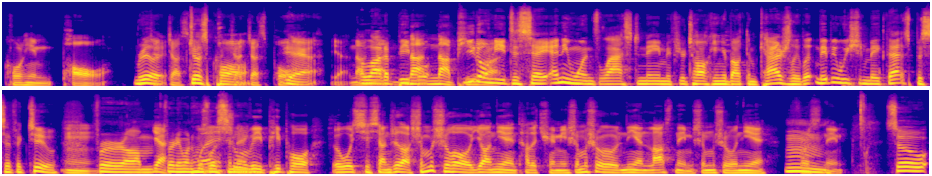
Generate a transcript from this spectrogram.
call him Paul. Really? Just Just Paul. Just, just Paul. Yeah. Yeah. a lot of people. Not, not P. you don't Rod. need to say anyone's last name if you're talking about them casually. But maybe we should make that specific too for um Mm. Yeah. for anyone who's When should listening. we people？呃我想想知道什么时候要念他的全名，什么时候念 last name，什么时候念 first name。 So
